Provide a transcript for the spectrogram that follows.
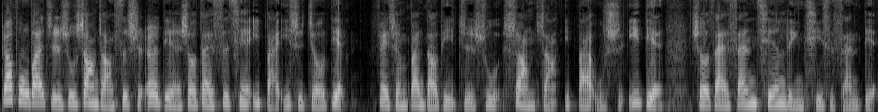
标普五百指数上涨四十二点，收在四千一百一十九点；费城半导体指数上涨一百五十一点，收在三千零七十三点。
